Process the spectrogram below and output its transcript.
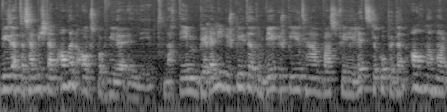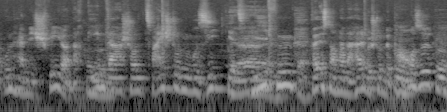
Wie gesagt, das habe ich dann auch in Augsburg wieder erlebt. Nachdem Pirelli gespielt hat und wir gespielt haben, war es für die letzte Gruppe dann auch nochmal unheimlich schwer. Nachdem Mhm. da schon zwei Stunden Musik jetzt Ja, liefen, ja. dann ist nochmal eine halbe Stunde Pause Mhm.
